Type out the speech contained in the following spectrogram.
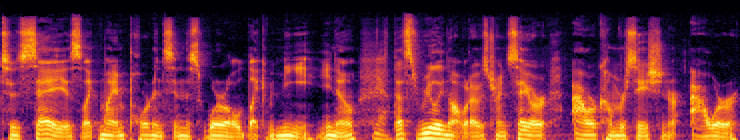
to say is like my importance in this world like me you know yeah. that's really not what i was trying to say or our conversation or our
